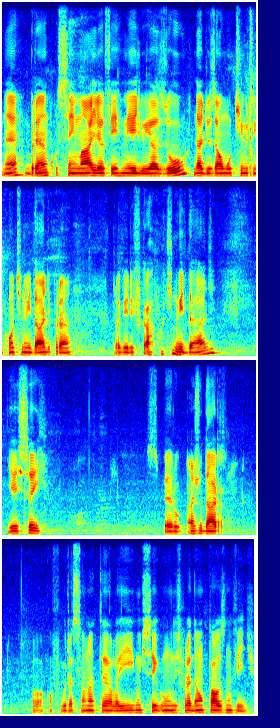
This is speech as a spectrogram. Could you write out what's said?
né? Branco sem malha, vermelho e azul. Dá de usar o multímetro em continuidade para para verificar a continuidade. E é isso aí. Espero ajudar. Ó, configuração na tela aí, uns segundos para dar um pause no vídeo.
